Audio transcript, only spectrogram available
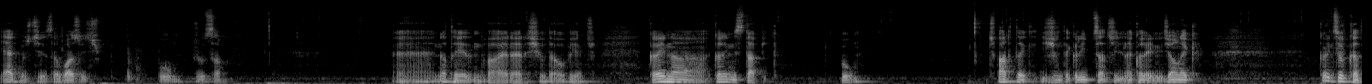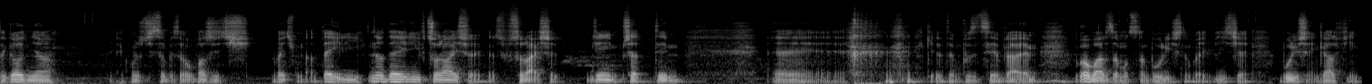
jak możecie zauważyć, boom, rzucam. E, no to 1-2 RR się udało wyjąć. Kolejna, kolejny stapik. Boom. Czwartek, 10 lipca, czyli na kolejny dzionek. Końcówka tygodnia. Jak możecie sobie zauważyć, wejdźmy na daily. No daily wczorajszy, znaczy wczorajszy dzień przed tym kiedy tę pozycję brałem, było bardzo mocno bullish, no bo jak widzicie, bullish engulfing,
